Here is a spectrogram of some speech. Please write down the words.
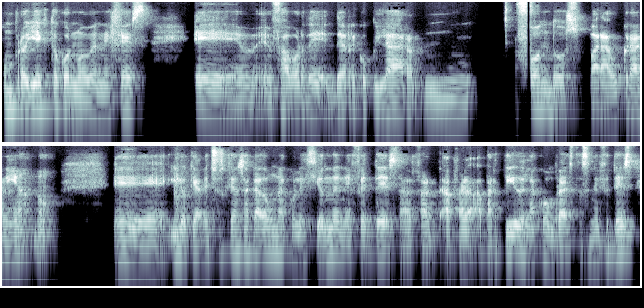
un proyecto con nueve ONGs eh, en favor de, recopilar mm, fondos para Ucrania, ¿no? Eh, y lo que han hecho es que han sacado una colección de NFTs. A, partir de la compra de estas NFTs,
